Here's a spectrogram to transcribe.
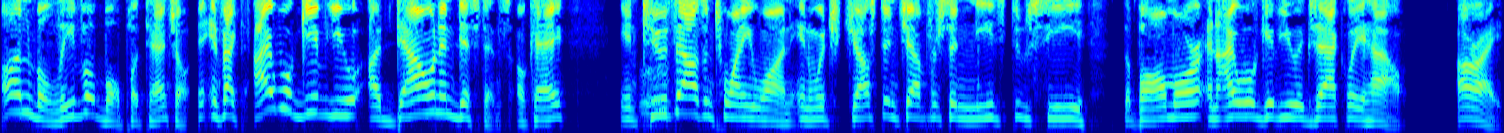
unbelievable potential. In fact, I will give you a down and distance. Okay. In Mm-hmm. 2021, in which Justin Jefferson needs to see the ball more, and I will give you exactly how. All right.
